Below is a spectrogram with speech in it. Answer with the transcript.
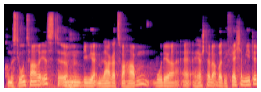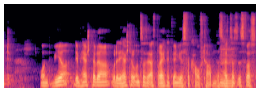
Kommissionsware ist, ähm, die wir im Lager zwar haben, wo der äh, Hersteller aber die Fläche mietet und wir dem Hersteller oder der Hersteller uns das erst berechnet, wenn wir es verkauft haben. Das heißt, das ist was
